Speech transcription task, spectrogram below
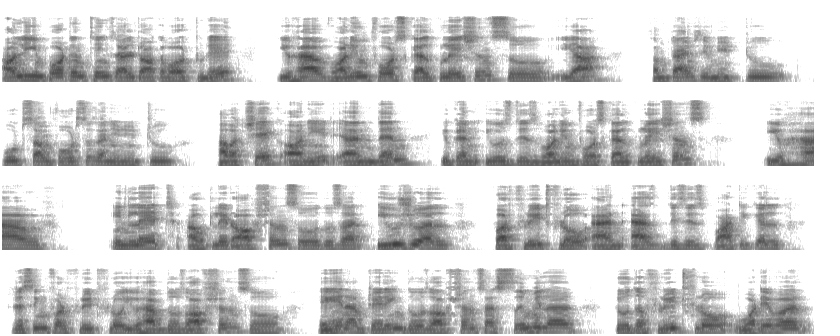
only important things i'll talk about today. You have volume force calculations. So yeah sometimes you need to put some forces and you need to have a check on it. And then you can use these volume force calculations. You have inlet outlet options. So those are usual for fluid flow. And as this is particle tracing for fluid flow you have those options. So again i'm telling those options are similar to the fluid flow. Whatever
